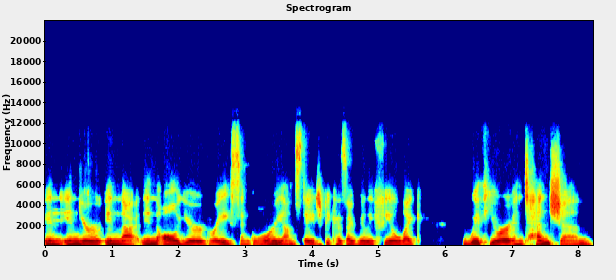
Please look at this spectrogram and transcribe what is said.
in in your in that in all your grace and glory on stage because I really feel like with your intention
